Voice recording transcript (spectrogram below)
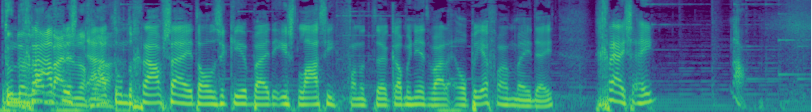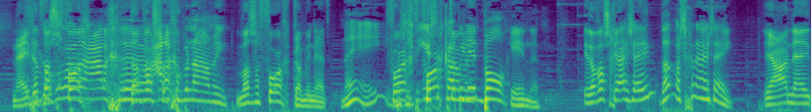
Toen de Graaf lamp bijna is- nog ja. Tom de Graaf zei het al eens een keer bij de installatie van het eh, kabinet waar LPF aan meedeed. Grijs 1. nee, dat was, wel een aardige, dat was, aardige benaming. was een vorige kabinet. Nee, was Vorig- het eerste kabinet Balkenende. Ja, dat was grijs 1? Dat was grijs 1. Ja, nee,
